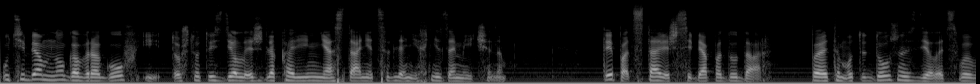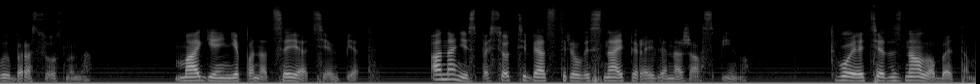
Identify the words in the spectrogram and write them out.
У тебя много врагов, и то, что ты сделаешь для Карин, не останется для них незамеченным. Ты подставишь себя под удар, поэтому ты должен сделать свой выбор осознанно. Магия не панацея от всех бед. Она не спасет тебя от стрелы снайпера или ножа в спину. Твой отец знал об этом.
